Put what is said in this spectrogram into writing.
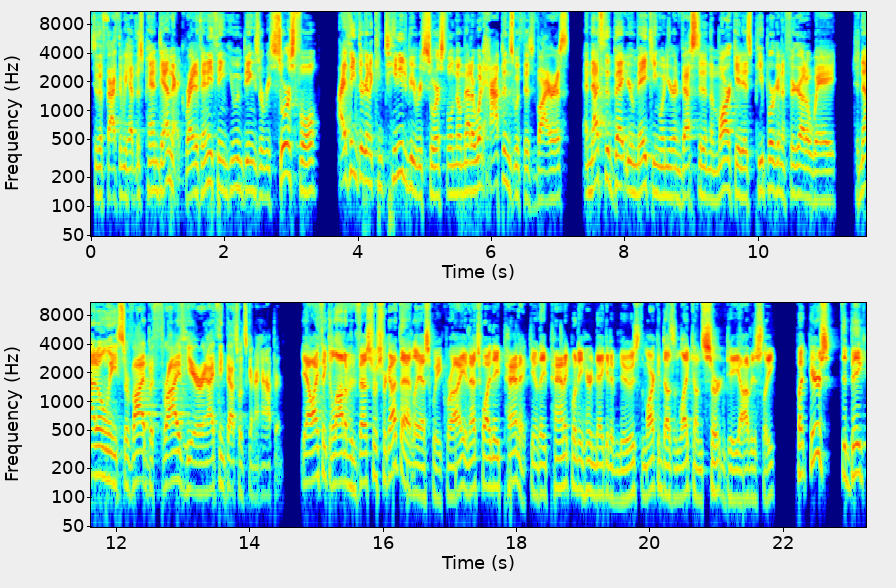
to the fact that we have this pandemic, right? If anything, human beings are resourceful. I think they're going to continue to be resourceful no matter what happens with this virus. And that's the bet you're making when you're invested in the market is people are going to figure out a way to not only survive, but thrive here. And I think that's what's going to happen. Yeah, I think a lot of investors forgot that last week, right? And that's why they panicked. You know, they panic when they hear negative news. The market doesn't like uncertainty, obviously. But here's the big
